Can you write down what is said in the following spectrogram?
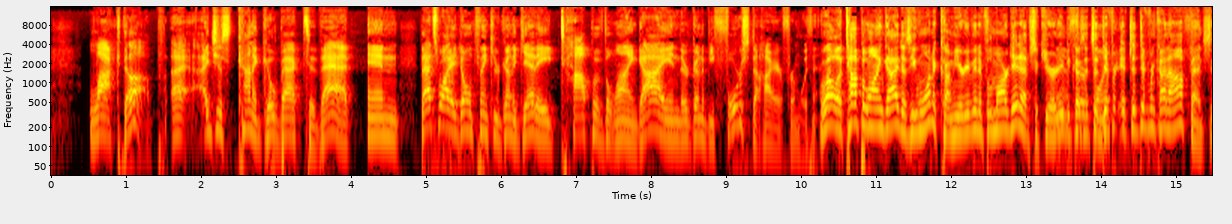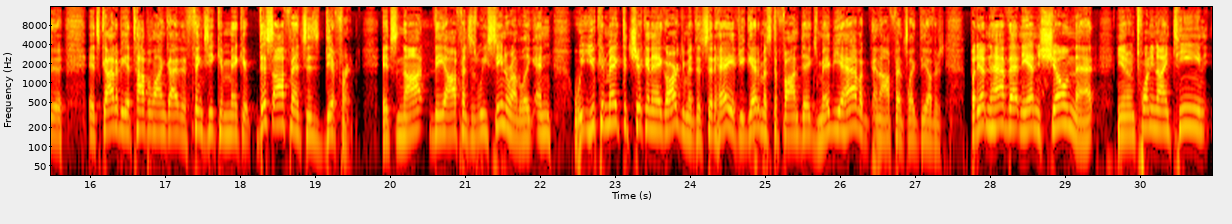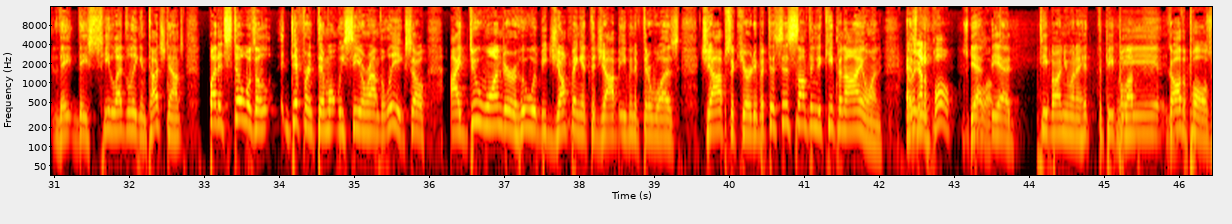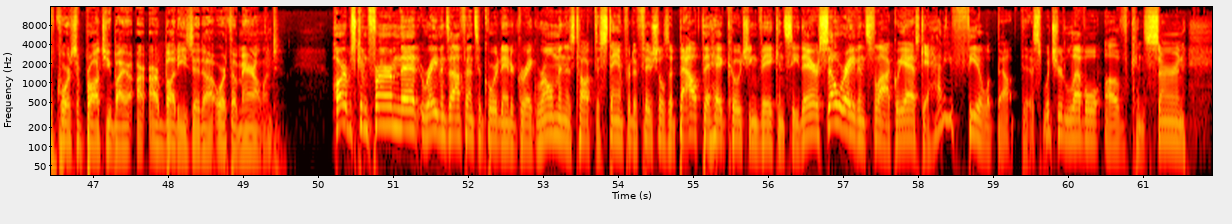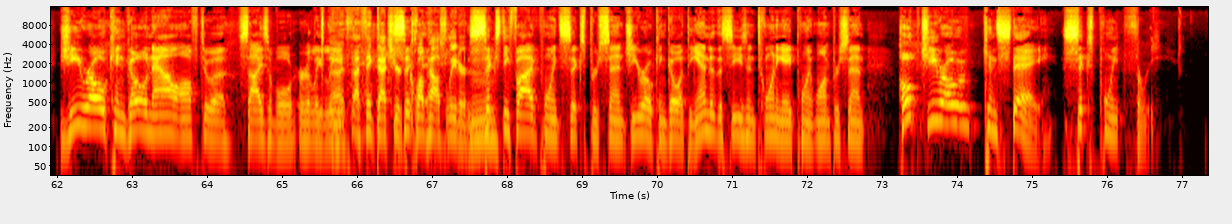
locked up. I, I just kind of go back to that, and that's why I don't think you're going to get a top of the line guy, and they're going to be forced to hire from within. Well, a top of the line guy does he want to come here, even if Lamar did have security, Yeah, because it's a different it's a different kind of offense. Uh, It's got to be a top of the line guy that thinks he can make it. This offense is different. It's not the offenses we've seen around the league, and we, you can make the chicken egg argument that said, "Hey, if you get him a Stefon Diggs, maybe you have a, an offense like the others." But he doesn't have that, and he hadn't shown that. You know, in 2019, they they he led the league in touchdowns, but it still was a different than what we see around the league. So I do wonder who would be jumping at the job, even if there was job security. But this is something to keep an eye on. we got a poll. Just yeah, poll yeah. T-Bone, you want to hit the people We- up? All the polls, of course, are brought to you by our, our buddies at uh, Ortho Maryland. Harbs confirmed that Ravens offensive coordinator Greg Roman has talked to Stanford officials about the head coaching vacancy there. So, Ravens flock, we ask you, how do you feel about this? What's your level of concern? Giro can go now off to a sizable early I, lead. I think that's your Si- clubhouse leader. Mm-hmm. 65.6%. Giro can go at the end of the season, 28.1%. Hope Giro can stay, 6.3.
